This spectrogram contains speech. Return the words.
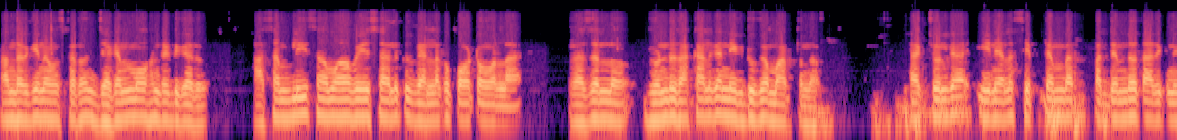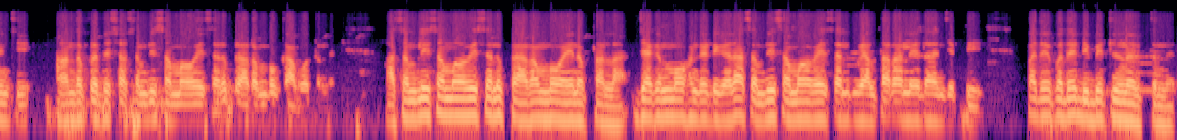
అందరికీ నమస్కారం. జగన్మోహన్ రెడ్డి గారు అసెంబ్లీ సమావేశాలకు వెళ్ళకపోవటం వల్ల ప్రజల్లో రెండు రకాలుగా నెగిటివ్గా మారుతున్నారు. యాక్చువల్గా ఈ నెల సెప్టెంబర్ పద్దెనిమిదో తారీఖు నుంచి ఆంధ్రప్రదేశ్ అసెంబ్లీ సమావేశాలు ప్రారంభం కాబోతున్నాయి. అసెంబ్లీ సమావేశాలు ప్రారంభం అయినప్పుడల్లా జగన్మోహన్ రెడ్డి గారు అసెంబ్లీ సమావేశాలకు వెళ్తారా లేదా అని చెప్పి పదే పదే డిబేట్లు నడుపుతున్నాయి.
